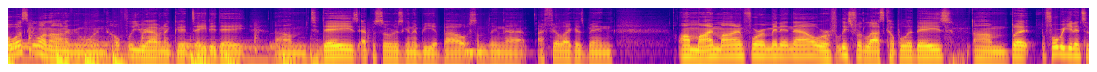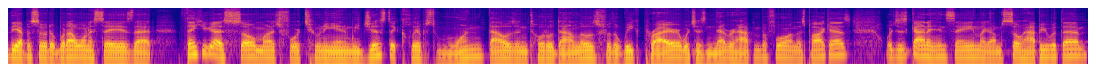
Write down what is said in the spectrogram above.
what's going on, everyone? Hopefully, you're having a good day today. Um, today's episode is going to be about something that I feel like has been on my mind for a minute now, or at least for the last couple of days. Um, but before we get into the episode, what I want to say is that thank you guys so much for tuning in. We just eclipsed 1,000 total downloads for the week prior, which has never happened before on this podcast, which is kind of insane. Like, I'm so happy with that.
